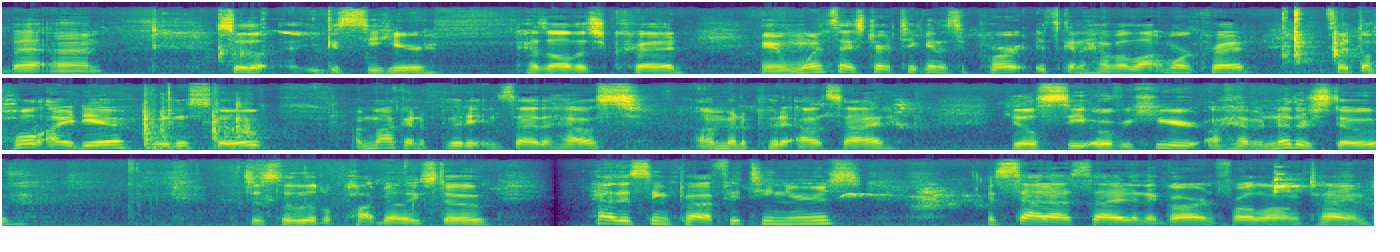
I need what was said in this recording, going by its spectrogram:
But um, so the, you can see here, has all this crud. And once I start taking this apart, it's gonna have a lot more crud. But the whole idea with this stove, I'm not gonna put it inside the house. I'm gonna put it outside. You'll see over here, I have another stove. Just a little potbelly stove. Had this thing for about 15 years. It sat outside in the garden for a long time.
